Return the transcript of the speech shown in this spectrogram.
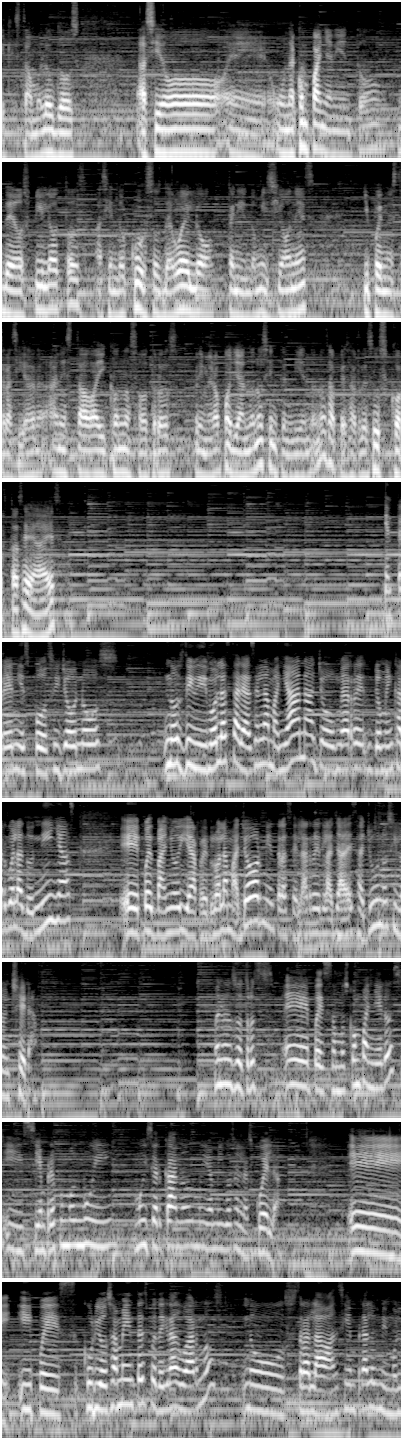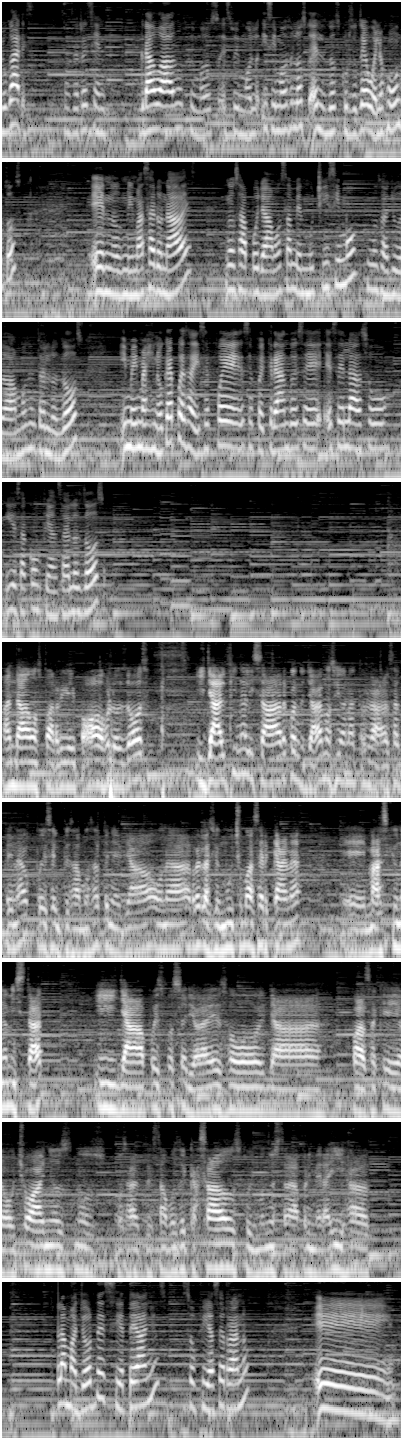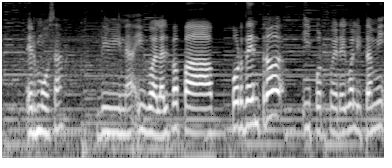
estamos los dos ha sido eh, un acompañamiento de dos pilotos haciendo cursos de vuelo, teniendo misiones y pues nuestras hijas han estado ahí con nosotros, primero apoyándonos y entendiéndonos a pesar de sus cortas edades. Entre mi esposo y yo nos, nos dividimos las tareas en la mañana, yo me, yo me encargo de las dos niñas, eh, pues baño y arreglo a la mayor, mientras él arregla ya desayunos y lonchera. Bueno, nosotros eh, pues somos compañeros y siempre fuimos muy, muy cercanos, muy amigos en la escuela. Eh, y pues curiosamente después de graduarnos nos trasladaban siempre a los mismos lugares. Entonces recién graduados nos fuimos, estuvimos, hicimos los, los cursos de vuelo juntos en las mismas aeronaves, nos apoyábamos también muchísimo, nos ayudábamos entre los dos y me imagino que pues ahí se fue, se fue creando ese, ese lazo y esa confianza de los dos. andábamos para arriba y para abajo los dos. Y ya al finalizar, cuando ya nos iban a trasladar a Satena, pues empezamos a tener ya una relación mucho más cercana, eh, más que una amistad. Y ya pues posterior a eso, ya pasa que ocho años nos, estamos de casados, tuvimos nuestra primera hija. La mayor de siete años, Sofía Serrano, eh, hermosa, divina, igual al papá por dentro y por fuera igualita a mí.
